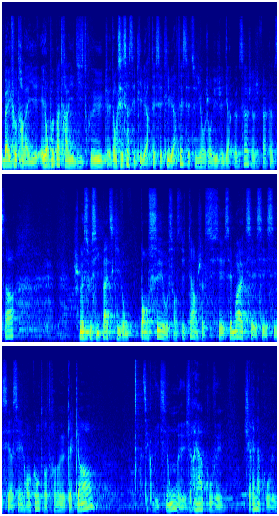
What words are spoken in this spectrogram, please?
Eh ben, il faut travailler. Et on ne peut pas travailler 10 trucs. Donc c'est ça cette liberté. Cette liberté, c'est de se dire aujourd'hui, je vais dire comme ça, je vais faire comme ça. Je ne me soucie pas de ce qu'ils vont penser au sens du terme. C'est moi, c'est- assez une rencontre entre quelqu'un, ses convictions, et j'ai rien à prouver. J'ai rien à prouver.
